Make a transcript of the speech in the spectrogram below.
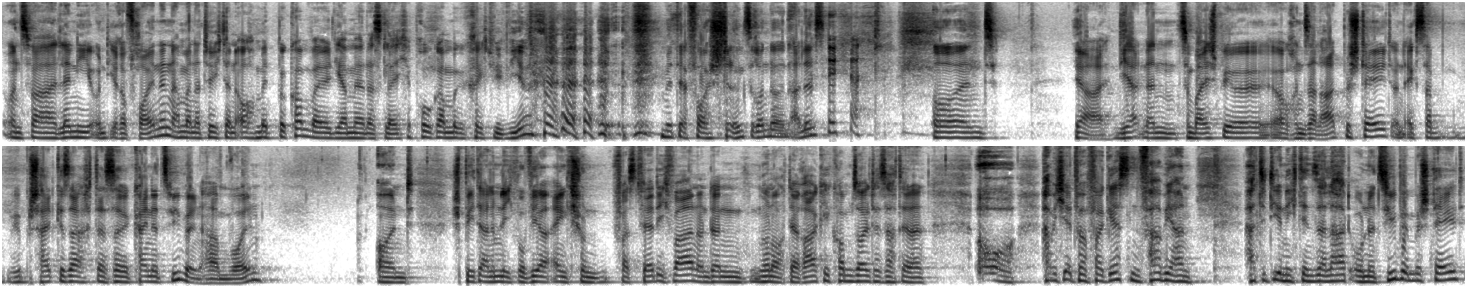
Und zwar Lenny und ihre Freundin haben wir natürlich dann auch mitbekommen, weil die haben ja das gleiche Programm gekriegt wie wir. Mit der Vorstellungsrunde und alles. Ja. Und ja, die hatten dann zum Beispiel auch einen Salat bestellt und extra Bescheid gesagt, dass sie keine Zwiebeln haben wollen. Und später nämlich, wo wir eigentlich schon fast fertig waren und dann nur noch der Raki kommen sollte, sagt er dann, oh, habe ich etwa vergessen, Fabian, hattet ihr nicht den Salat ohne Zwiebeln bestellt?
